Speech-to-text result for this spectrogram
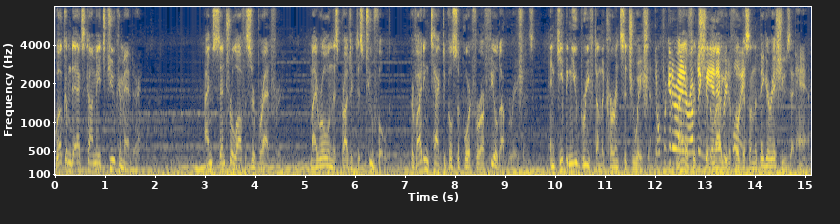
Welcome to XCOM HQ, Commander. I'm Central Officer Bradford. My role in this project is twofold providing tactical support for our field operations, and keeping you briefed on the current situation. Don't forget about My interrupting efforts should allow you to point. focus on the bigger issues at hand.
